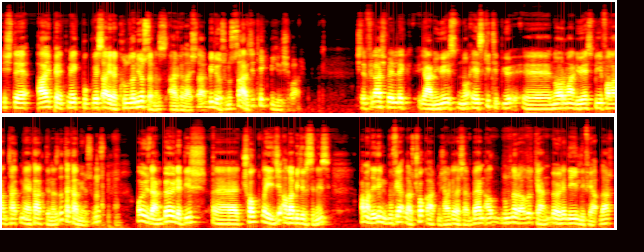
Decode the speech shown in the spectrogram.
İşte iPad, MacBook vesaire kullanıyorsanız arkadaşlar biliyorsunuz sadece tek bir girişi var. İşte flash bellek yani US, eski tip e, normal USB falan takmaya kalktığınızda takamıyorsunuz. O yüzden böyle bir e, çoklayıcı alabilirsiniz. Ama dediğim bu fiyatlar çok artmış arkadaşlar. Ben al, bunları alırken böyle değildi fiyatlar.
